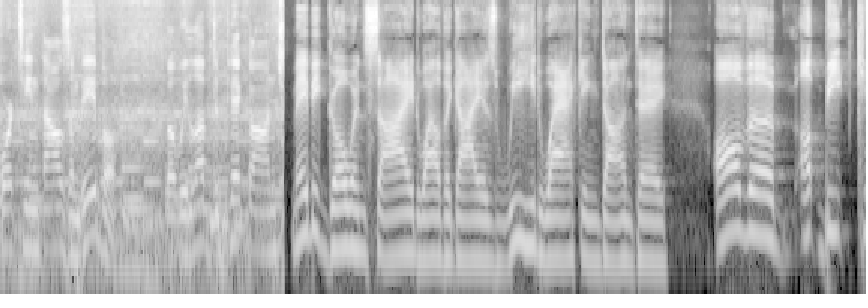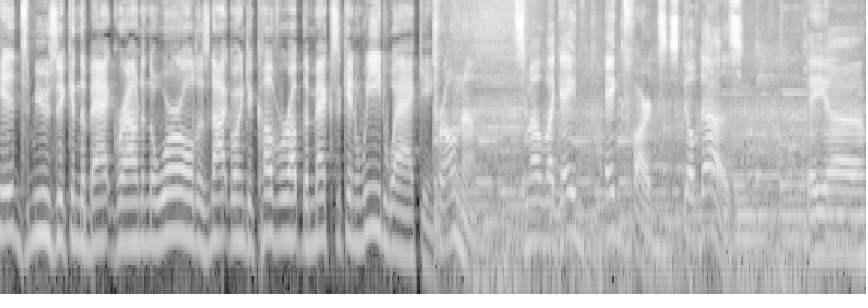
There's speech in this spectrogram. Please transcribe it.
14,000 people. But we love to pick on Maybe go inside while the guy is weed whacking Dante. All the upbeat kids' music in the background in the world is not going to cover up the Mexican weed whacking. Trona. It smelled like egg, egg farts. It still does. They, uh,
